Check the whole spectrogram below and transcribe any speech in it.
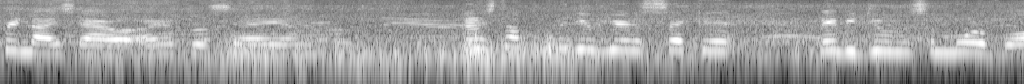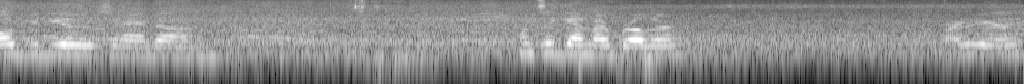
pretty nice out, I have to say. I'm gonna stop the video here in a second. Maybe do some more vlog videos. And um, once again, my brother, right here.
